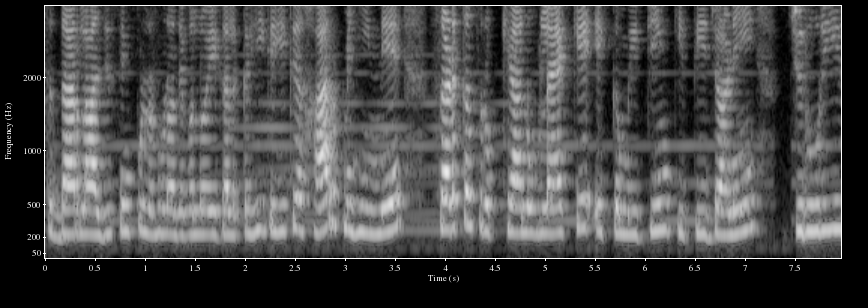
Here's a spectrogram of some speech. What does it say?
ਸਰਦਾਰ ਲਾਲਜੀਤ ਸਿੰਘ ਭੁੱਲਰ ਹੁਣਾਂ ਦੇ ਵੱਲੋਂ ਇਹ ਗੱਲ ਕਹੀ ਗਈ ਕਿ ਹਰ ਮਹੀਨੇ ਸੜਕ ਸੁਰੱਖਿਆ ਨੂੰ ਲੈ ਕੇ ਇੱਕ ਮੀਟਿੰਗ ਕੀਤੀ ਜਾਣੀ ਜ਼ਰੂਰੀ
